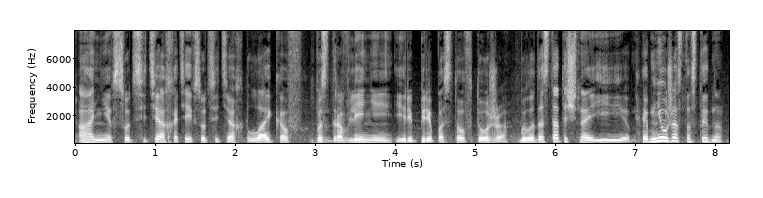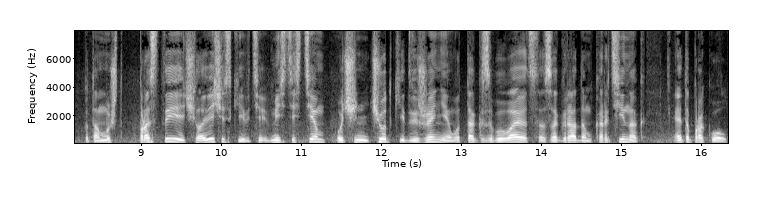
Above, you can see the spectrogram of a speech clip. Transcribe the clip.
а не в соцсетях. Хотя и в соцсетях лайков, поздравлений и перепостов тоже было достаточно. И э, мне ужасно стыдно, потому что простые человеческие, вместе с тем очень четкие движения вот так забываются за градом картинок. Это прокол.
